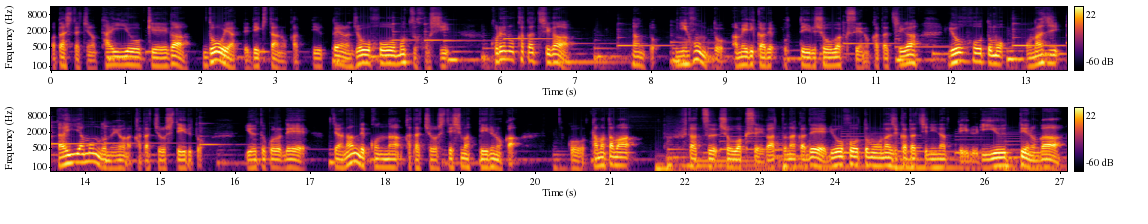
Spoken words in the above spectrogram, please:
私たちの太陽系がどうやってできたのかっていったような情報を持つ星、これの形がなんと日本とアメリカで追っている小惑星の形が両方とも同じダイヤモンドのような形をしているというところでじゃあなんでこんな形をしてしまっているのかこうたまたま2つ小惑星があった中で両方とも同じ形になっている理由っていうのが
